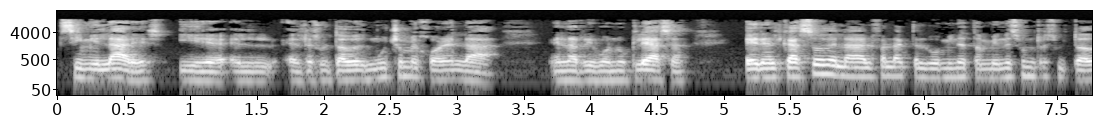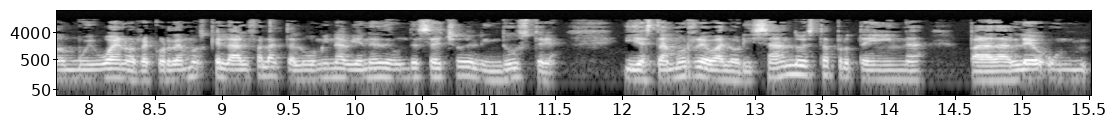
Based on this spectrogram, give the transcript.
similares y el, resultado es mucho mejor en la, en la ribonucleasa, en el caso de la alfa-lactalbúmina también es un resultado muy bueno. Recordemos que la alfa-lactalbúmina viene de un desecho de la industria y estamos revalorizando esta proteína para darle un,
